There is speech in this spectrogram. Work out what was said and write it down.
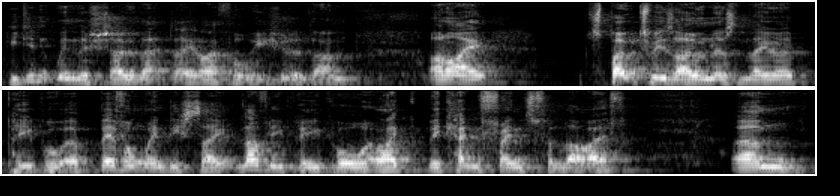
He didn't win the show that day, and I thought he should have done. And I spoke to his owners, and they were people, uh, Bev and Wendy Sate, lovely people, and I became friends for life. Um,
